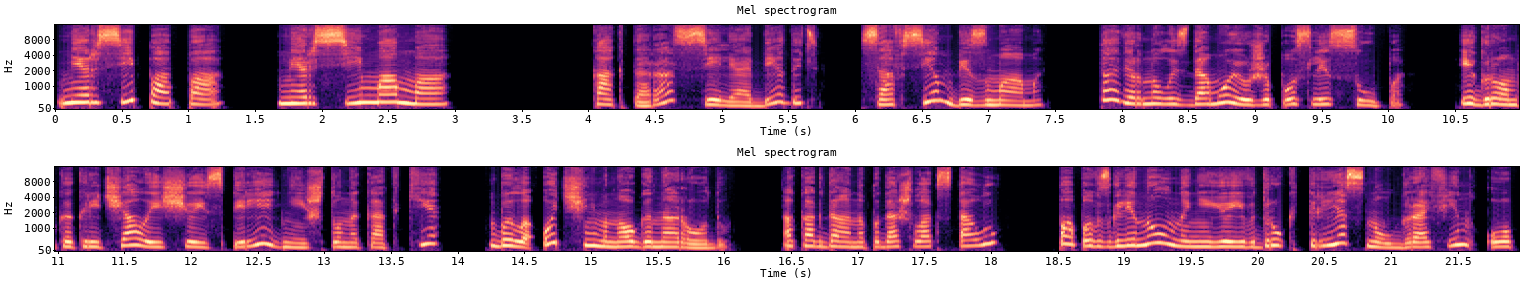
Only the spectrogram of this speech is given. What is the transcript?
«Мерси, папа! Мерси, мама!» Как-то раз сели обедать совсем без мамы. Та вернулась домой уже после супа и громко кричала еще из передней, что на катке было очень много народу. А когда она подошла к столу, папа взглянул на нее и вдруг треснул графин об.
